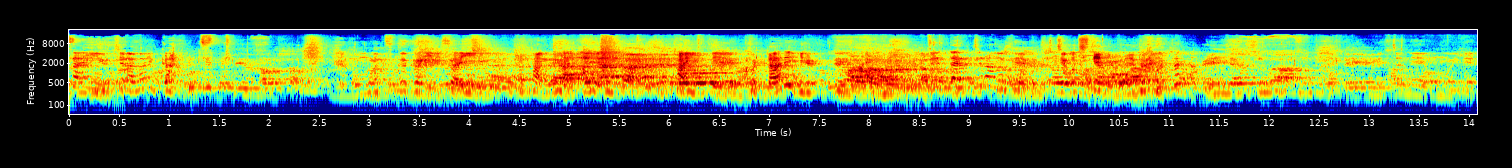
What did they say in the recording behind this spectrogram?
サインうちらないから思いつく限りサインを考えて書いてこれ誰いるって絶対うちらのせいで口落ちてるよねとかめっちゃね思い出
